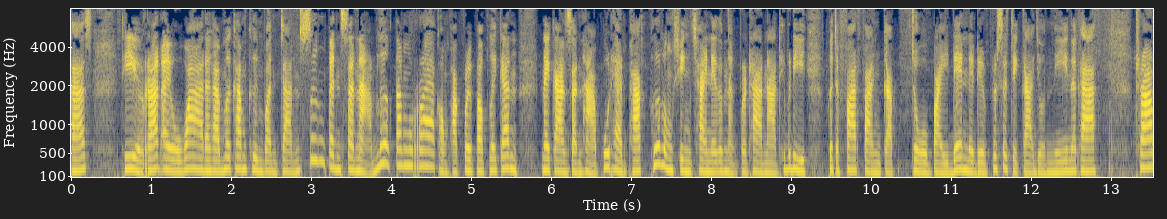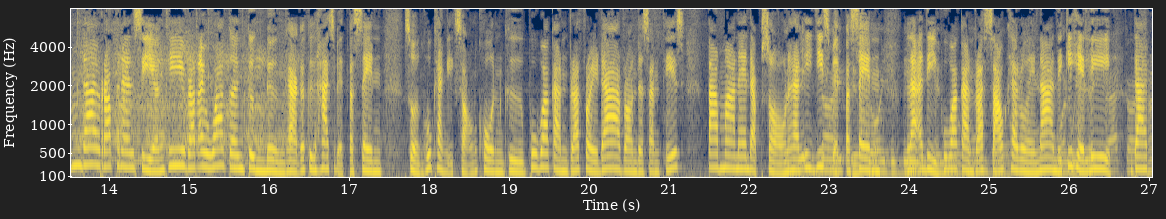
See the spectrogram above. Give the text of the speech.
คัส ที่รัฐไอโอวานะคะเมื่อค่ำคืนวันจันทร์ ซึ่งเป็นสนามเลือกตั้งแรกของพรรครีพับลิกันในการสรรหาผู้แทนพรรคเพื่อลงชิงชัยในตำแหน่งประธานาธิบดี เพื่อจะฟาดฟันกับโจไบเดนในเดือนพฤศจิกายนนี้นะคะทรัมป์ได้รับคะแนนเสียงที่รัฐไอโอวาเกินกึ่งหนึ่งค่ะก็คือ 51%ส่วนคู่แข่งอีก 2 คน คือผู้ว่าการรัฐฟลอริดารอนเดอร์ซันติสตามมาในอันดับ 2 นะคะที่ 21%และอดีตผู้ว่าการรัฐเซาท์แคโรไลนานิกกี้เฮลี่ได้ไป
